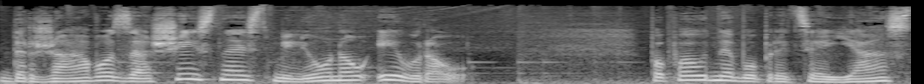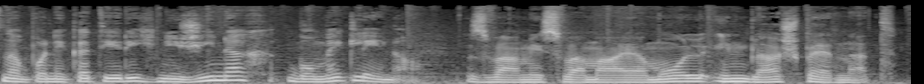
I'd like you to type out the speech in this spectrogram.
državo za 16 milijonov evrov. Popovdne bo precej jasno, po nekaterih nižinah bo megleno. Z vami sva Maja Mol in Blaž Pernat.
